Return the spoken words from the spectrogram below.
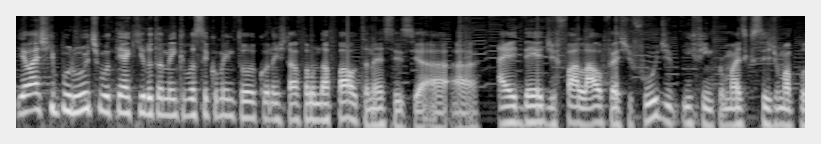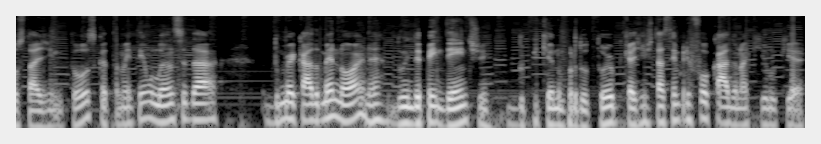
E eu acho que por último tem aquilo também que você comentou quando a gente tava falando da pauta, né, Ceci? A, a, a ideia de falar o fast food, enfim, por mais que seja uma postagem tosca, também tem um lance da, do mercado menor, né? Do independente, do pequeno produtor, porque a gente está sempre focado naquilo que é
